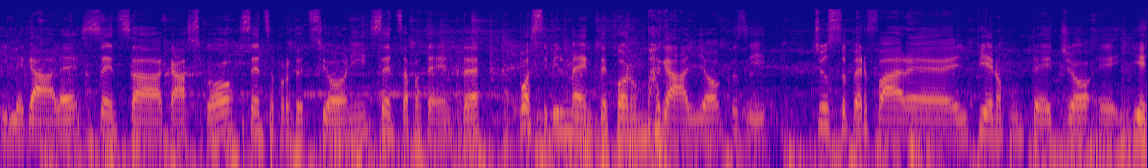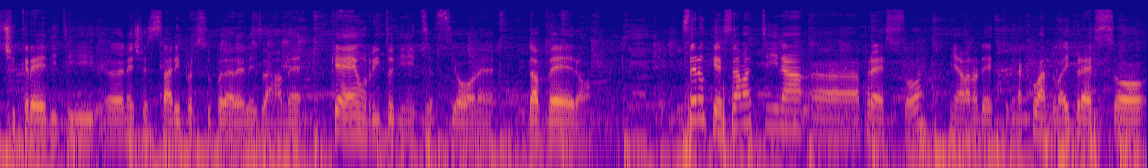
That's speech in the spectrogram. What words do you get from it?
illegale, senza casco, senza protezioni, senza patente, possibilmente con un bagaglio, così giusto per fare il pieno punteggio e i 10 crediti eh, necessari per superare l'esame, che è un rito di iniziazione, davvero. Se non che stamattina eh, presto mi avevano detto, mi raccomando vai presto,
